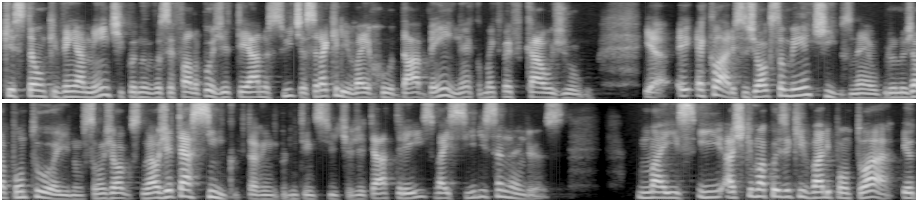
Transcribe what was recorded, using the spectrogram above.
questão que vem à mente quando você fala, pô, GTA no Switch, será que ele vai rodar bem, né? Como é que vai ficar o jogo? E é, é, é claro, esses jogos são bem antigos, né? O Bruno já pontuou aí, não são jogos, não é o GTA V que tá vindo pro Nintendo Switch, é o GTA 3, Vice City e San Andreas. Mas, e acho que uma coisa que vale pontuar, eu,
